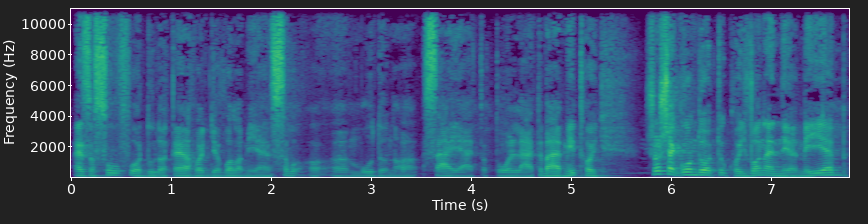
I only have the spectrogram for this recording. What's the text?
ez a szófordulat elhagyja valamilyen szava, a, a módon a száját, a tollát, bármit, hogy sose gondoltuk, hogy van ennél mélyebb,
